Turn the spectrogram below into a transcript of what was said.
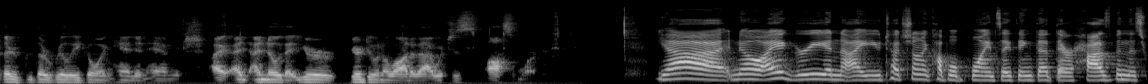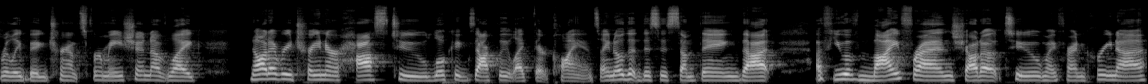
they're they're really going hand in hand, which I, I, I know that you're you're doing a lot of that, which is awesome work. Yeah, no, I agree. And I you touched on a couple points. I think that there has been this really big transformation of like not every trainer has to look exactly like their clients. I know that this is something that a few of my friends, shout out to my friend Karina,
